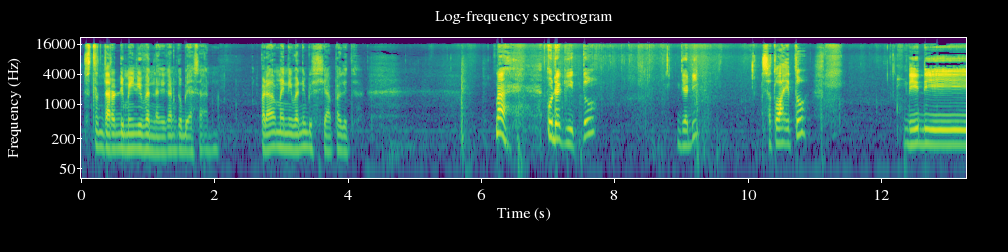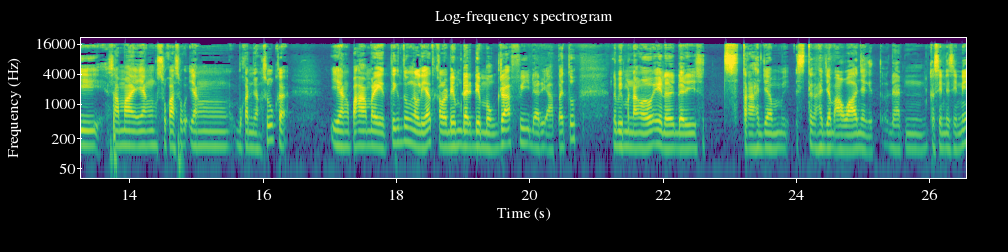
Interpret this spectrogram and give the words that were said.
sebentar di main event lagi kan kebiasaan. Padahal main event ini bisa siapa gitu nah udah gitu. Jadi setelah itu di di sama yang suka suka yang bukan yang suka yang paham rating tuh ngelihat kalau dem dari demografi dari apa itu lebih menang WWE dari dari setengah jam setengah jam awalnya gitu. Dan ke sini sini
